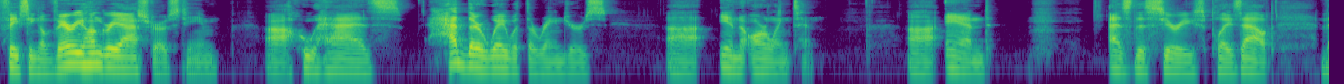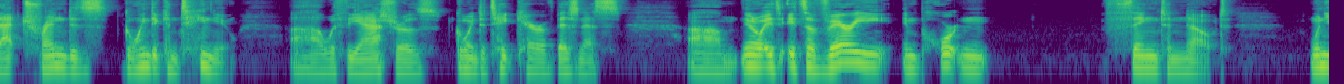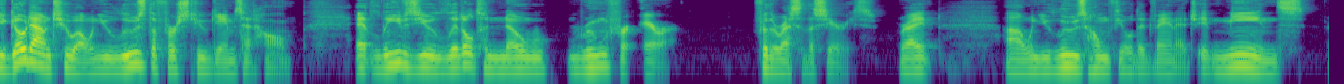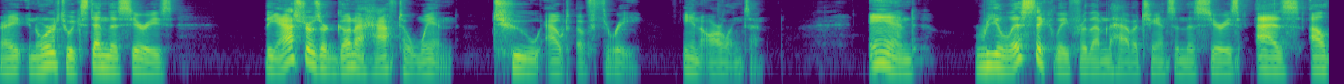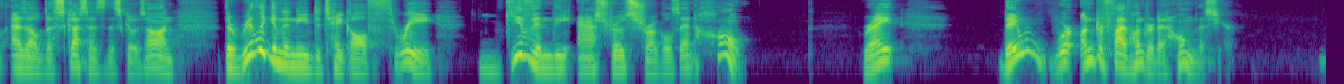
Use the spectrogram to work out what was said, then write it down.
facing a very hungry Astros team uh, who has had their way with the Rangers uh, in Arlington. Uh, and as this series plays out, that trend is going to continue uh, with the Astros going to take care of business. Um, you know, it's it's a very important thing to note. When you go down 2-0, when you lose the first two games at home, it leaves you little to no room for error for the rest of the series, right? Uh, when you lose home field advantage, it means, right, in order to extend this series, the Astros are going to have to win two out of three in Arlington. And realistically, for them to have a chance in this series, as I'll, as I'll discuss as this goes on, they're really going to need to take all three given the Astros' struggles at home, right? They were under 500 at home this year.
